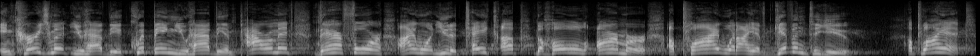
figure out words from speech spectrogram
encouragement, you have the equipping, you have the empowerment. Therefore, I want you to take up the whole armor, apply what I have given to you. Apply it.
